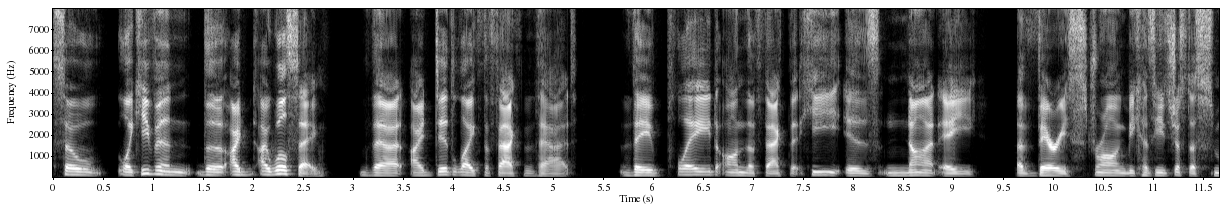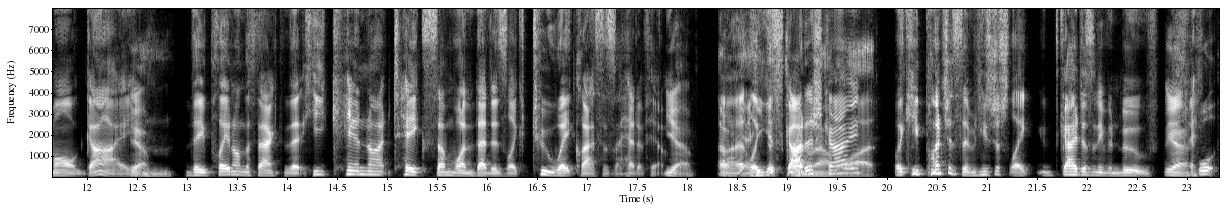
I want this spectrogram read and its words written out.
so like even the i i will say that i did like the fact that they played on the fact that he is not a a very strong because he's just a small guy Yeah. Mhm. they played on the fact that he cannot take someone that is like two weight classes ahead of him Yeah. Oh, Uh, yeah, like the Scottish guy? like he punches him and he's just like guy doesn't even move Yeah. Well,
